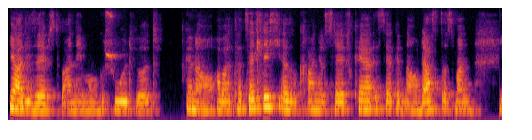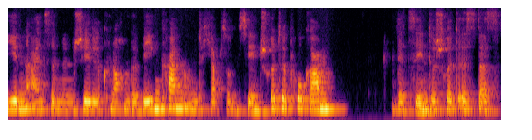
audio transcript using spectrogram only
ja, die Selbstwahrnehmung geschult wird. Genau, aber tatsächlich, also Kranio Self-Care ist ja genau das, dass man jeden einzelnen Schädelknochen bewegen kann. Und ich habe so ein Zehn-Schritte-Programm. Der zehnte Schritt ist das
